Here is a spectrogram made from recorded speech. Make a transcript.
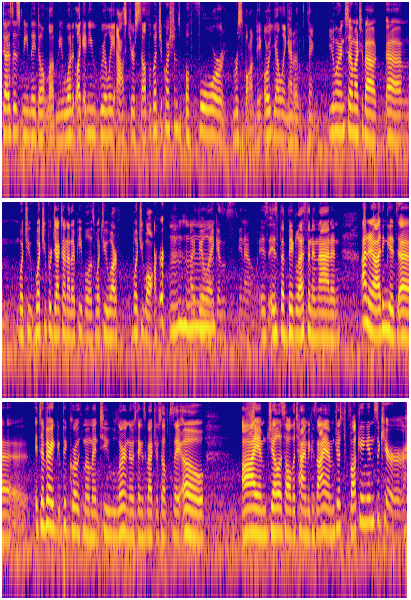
Does this mean they don't love me? What like and you really ask yourself a bunch of questions before responding or yelling at a thing. You learn so much about um, what you what you project on other people is what you are what you are. I feel like is you know is is the big lesson in that, and I don't know. I think it's uh it's a very big growth moment to learn those things about yourself. To say, oh, I am jealous all the time because I am just fucking insecure.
